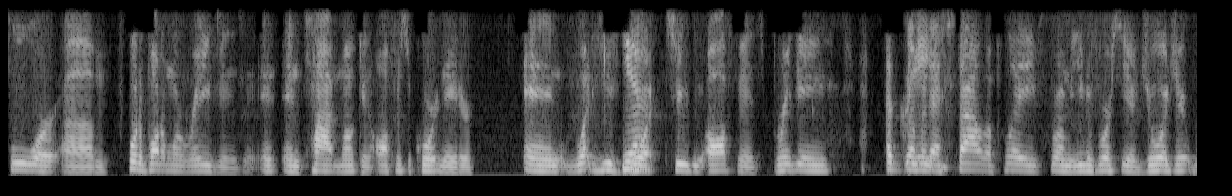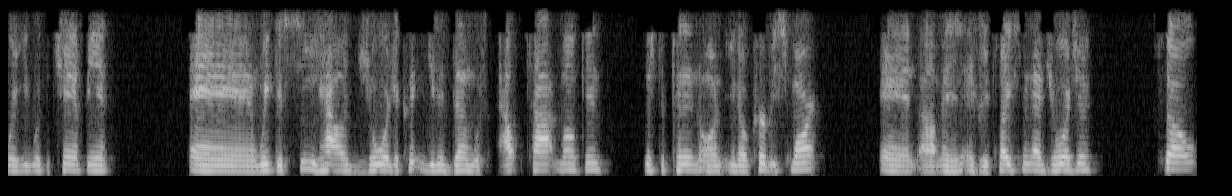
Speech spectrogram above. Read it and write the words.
for um, for the Baltimore Ravens and, and Todd Monken, offensive coordinator, and what he's yeah. brought to the offense, bringing Agreed. some of that style of play from the University of Georgia, where he was a champion, and we could see how Georgia couldn't get it done without Todd Monken, just depending on you know Kirby Smart and um, his replacement at Georgia. So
